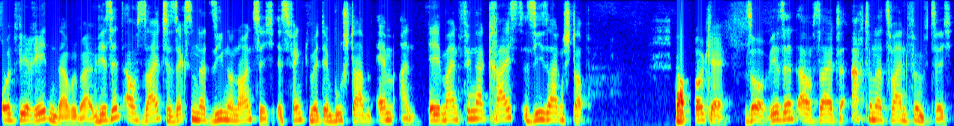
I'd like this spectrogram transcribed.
und wir reden darüber. Wir sind auf Seite 697. Es fängt mit dem Buchstaben M an. Äh, Mein Finger kreist, Sie sagen Stopp. Stopp. Okay, so, wir sind auf Seite 852.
